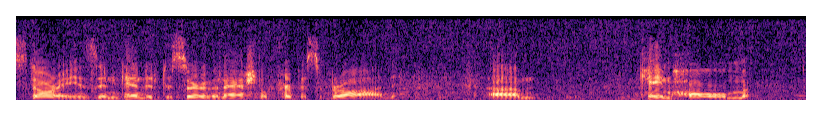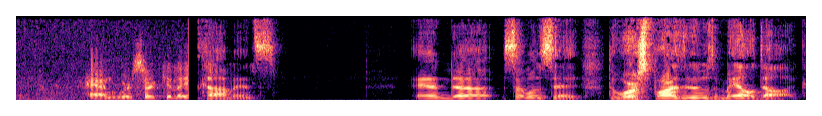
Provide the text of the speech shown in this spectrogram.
stories intended to serve a national purpose abroad um, came home and were circulated. comments. And uh, someone said, the worst part is it was a male dog.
